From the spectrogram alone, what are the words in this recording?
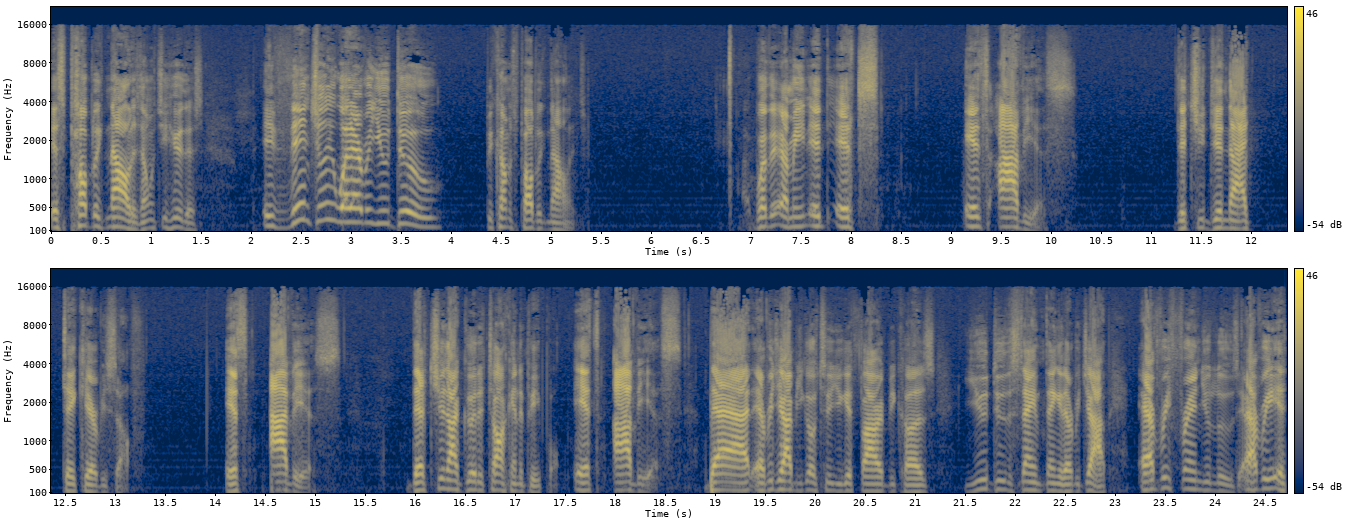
it's public knowledge. I want you to hear this. Eventually, whatever you do becomes public knowledge. Whether I mean it, it's it's obvious that you did not take care of yourself. It's obvious that you're not good at talking to people. It's obvious that every job you go to, you get fired because you do the same thing at every job every friend you lose, every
